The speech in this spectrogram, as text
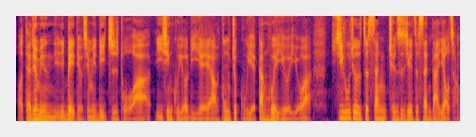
哦，条件明你你买掉什么利直妥啊、医心苦油锂啊、公爵骨也干会有油啊，几乎就是这三全世界这三大药厂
